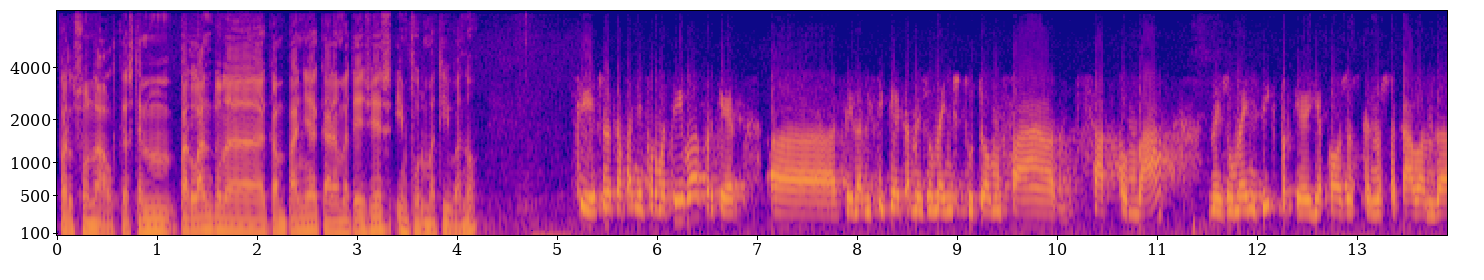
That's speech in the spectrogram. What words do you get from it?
personal, que estem parlant d'una campanya que ara mateix és informativa, no? Sí, és una campanya informativa perquè eh, sí, la bicicleta més o menys tothom fa, sap com va, més o menys dic perquè hi ha coses que no s'acaben de,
